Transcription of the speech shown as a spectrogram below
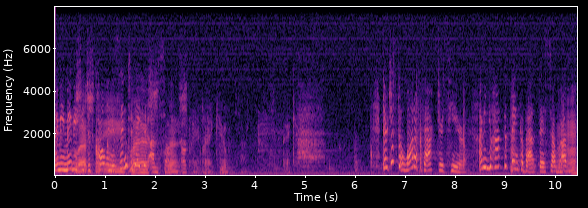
I mean, maybe she's just calling us in Lesley, today, but I'm sorry. Lesley, Okay. thank you. Thank you. There are just a lot of factors here. I mean, you have to think about this. Uh, uh, Mhm.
